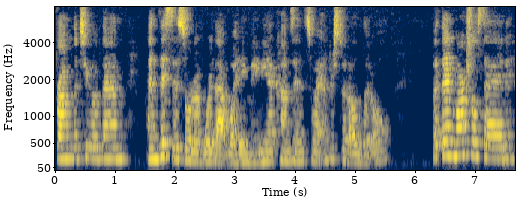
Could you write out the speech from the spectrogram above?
from the two of them. And this is sort of where that wedding mania comes in. So I understood a little but then Marshall said,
